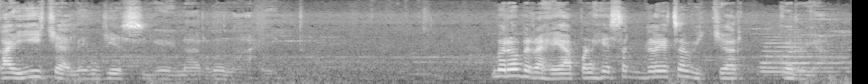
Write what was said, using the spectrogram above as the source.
काही चॅलेंजेस येणार नाहीत. बरोबर आहे. आपण हे सगळ्याचा विचार करूया.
